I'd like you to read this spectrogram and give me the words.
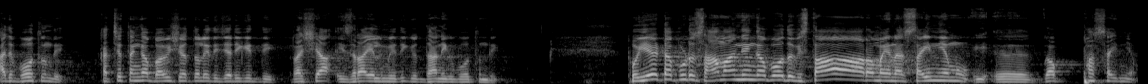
అది పోతుంది. ఖచ్చితంగా భవిష్యత్తులో ఇది జరిగిద్ది. రష్యా ఇజ్రాయెల్ మీదకి యుద్ధానికి పోతుంది. పోయేటప్పుడు సామాన్యంగా పోదు. విస్తారమైన సైన్యము గొప్ప సైన్యం.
